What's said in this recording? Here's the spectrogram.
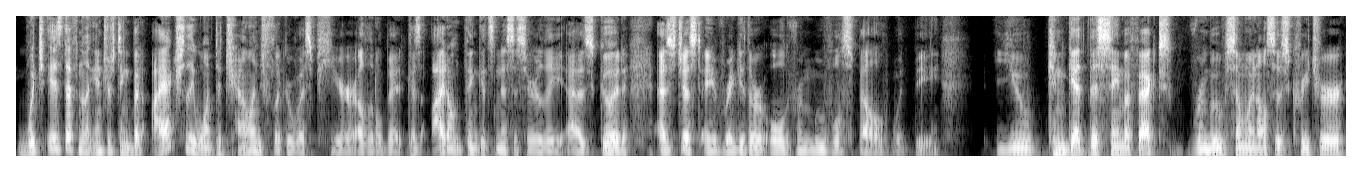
which is definitely interesting, but I actually want to challenge Flicker Wisp here a little bit because I don't think it's necessarily as good as just a regular old removal spell would be. You can get this same effect, remove someone else's creature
